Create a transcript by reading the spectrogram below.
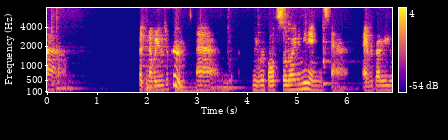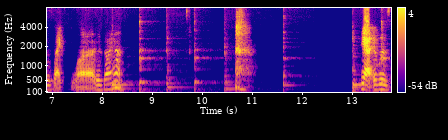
Um, but nobody was reproved, and we were both still going to meetings, and everybody was like, "What is going on?" Yeah, it was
